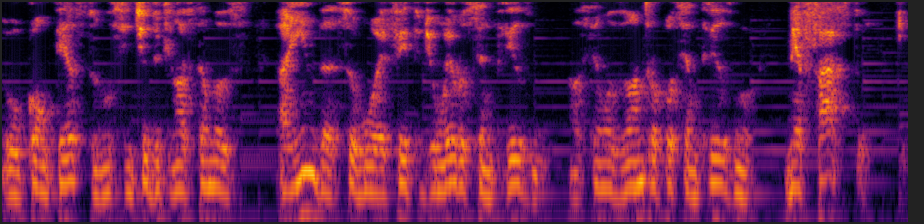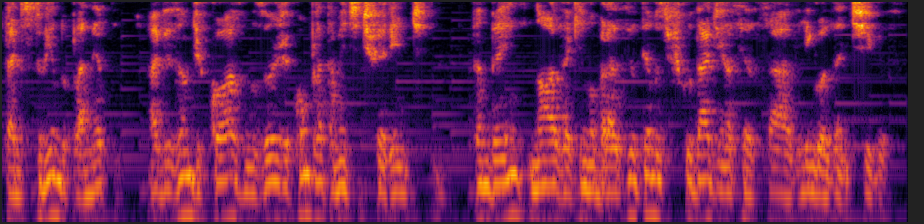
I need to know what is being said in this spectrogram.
o contexto, no sentido que nós estamos ainda sob o efeito de um eurocentrismo, nós temos um antropocentrismo nefasto que está destruindo o planeta. A visão de cosmos hoje é completamente diferente. Também nós aqui no Brasil temos dificuldade em acessar as línguas antigas,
